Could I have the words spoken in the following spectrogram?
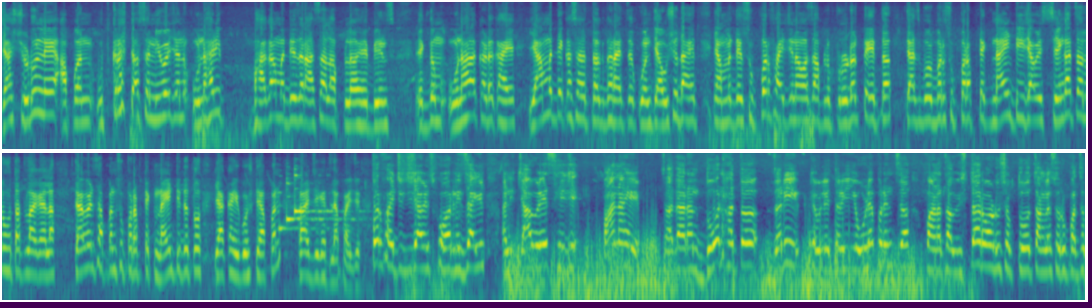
ज्या शेड्यूलने आपण उत्कृष्ट असं नियोजन उन्हाळी भागामध्ये जर असाल आपलं हे बीन्स एकदम उन्हाळा कडक आहे यामध्ये कसं तग धरायचं कोणते औषधं आहेत यामध्ये सुपर फाय जी नावाचं आपलं प्रोडक्ट येतं त्याचबरोबर सुपर अपटेक नाईन्टी ज्यावेळेस शेंगा चालू होतात लागायला त्यावेळेस आपण सुपर अपटेक नाईन्टी देतो या काही गोष्टी आपण काळजी घेतल्या पाहिजे. सुपर फाय जीची ज्यावेळेस फवारणी जाईल आणि ज्यावेळेस हे जे पान आहे साधारण दोन हात जरी ठेवले तरी एवढ्यापर्यंत पानाचा विस्तार वाढू शकतो. चांगल्या स्वरूपाचं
